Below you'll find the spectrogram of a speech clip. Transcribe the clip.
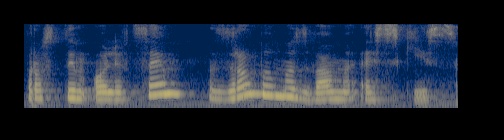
простим олівцем зробимо з вами ескіз.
